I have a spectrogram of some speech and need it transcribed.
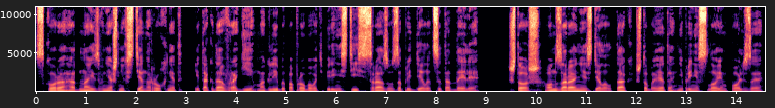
Скоро одна из внешних стен рухнет, и тогда враги могли бы попробовать перенестись сразу за пределы цитадели. Что ж, он заранее сделал так, чтобы это не принесло им пользы.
